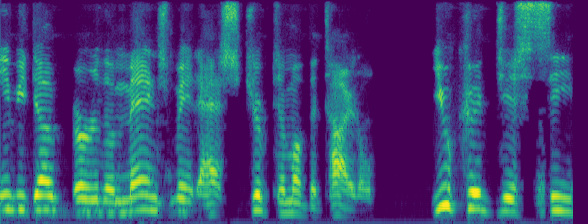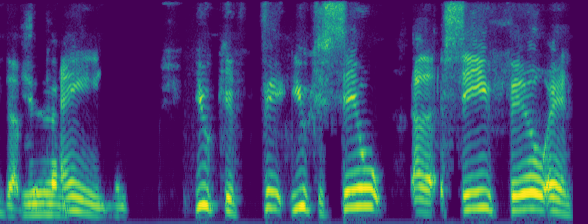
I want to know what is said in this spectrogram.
EBW or the management has stripped him of the title. You could just see the Yeah. pain. You could feel, you could see, uh, see, feel, and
